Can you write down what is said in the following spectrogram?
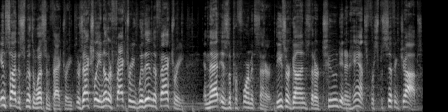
Inside the Smith & Wesson factory, there's actually another factory within the factory, and that is the Performance Center. These are guns that are tuned and enhanced for specific jobs.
